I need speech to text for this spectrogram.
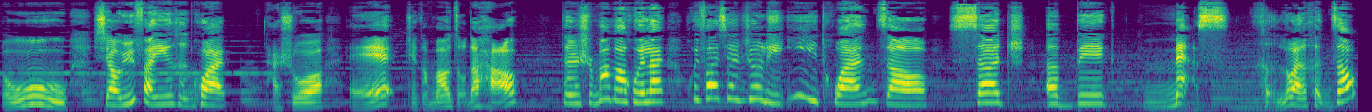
哦，小鱼反应很快，他说：“哎，这个猫走得好，但是妈妈回来会发现这里一团糟，such a big mess，很乱很糟。”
